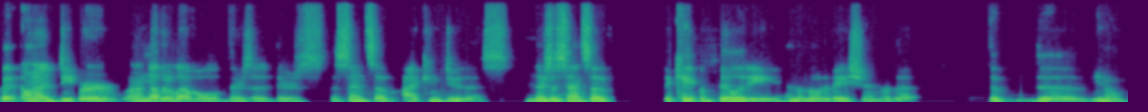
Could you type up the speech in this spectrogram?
But on a deeper, on another level, there's a there's the sense of I can do this. Mm-hmm. There's a mm-hmm. sense of the capability and the motivation, or the the the you know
